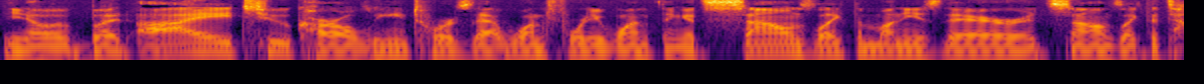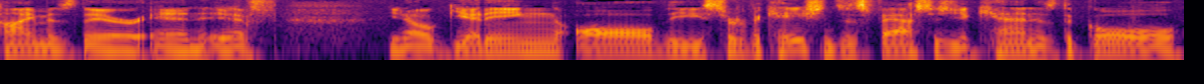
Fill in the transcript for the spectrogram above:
you know, but I too, Carl, lean towards that 141 thing. It sounds like the money is there. It sounds like the time is there, and if you know, getting all the certifications as fast as you can is the goal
